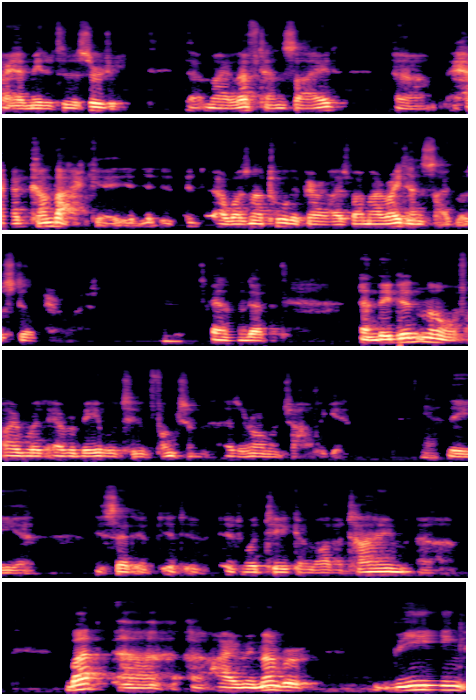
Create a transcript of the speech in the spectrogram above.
I had made it through the surgery that my left hand side uh, had come back. It, it, it, I was not totally paralyzed, but my right hand side was still paralyzed. And, uh, and they didn't know if I would ever be able to function as a normal child again. Yeah. They, uh, they said it, it, it, would take a lot of time. Uh, but uh, uh, I remember being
